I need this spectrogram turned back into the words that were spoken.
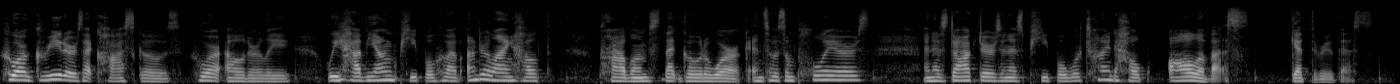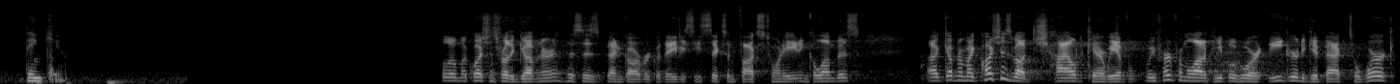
who are greeters at Costco's, who are elderly. We have young people who have underlying health problems that go to work. And so, as employers and as doctors and as people, we're trying to help all of us get through this. Thank you. Hello, my question is for the governor. This is Ben Garbarek with ABC 6 and Fox 28 in Columbus. Uh, governor, my question is about childcare. We have, we've heard from a lot of people who are eager to get back to work,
